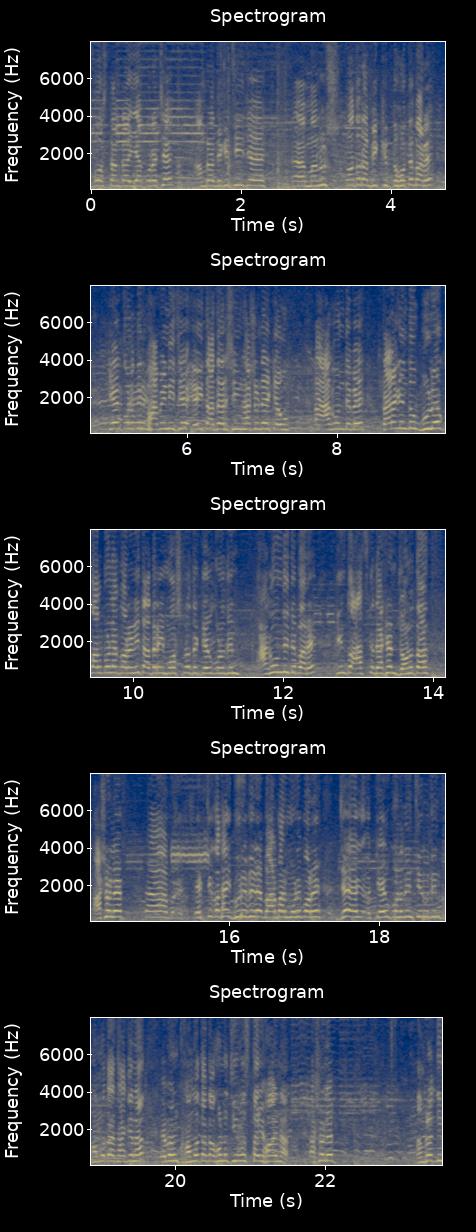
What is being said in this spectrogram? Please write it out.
অবস্থানটা ইয়া করেছে। আমরা দেখেছি যে মানুষ কতটা বিক্ষিপ্ত হতে পারে। কেউ কোনোদিন ভাবেনি যে এই তাদের সিংহাসনে কেউ আগুন দেবে। তারা কিন্তু ভুলেও কল্পনা করেনি তাদের এই মসনদে কেউ কোনো দিন আগুন দিতে পারে। কিন্তু আজকে দেখেন জনতা আসলে একটি কথাই ঘুরে ফিরে বারবার মনে পড়ে যে কেউ কোনো দিন চিরদিন ক্ষমতায় থাকে না এবং ক্ষমতা কখনো চিরস্থায়ী হয় না। আসলে আমরা যদি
